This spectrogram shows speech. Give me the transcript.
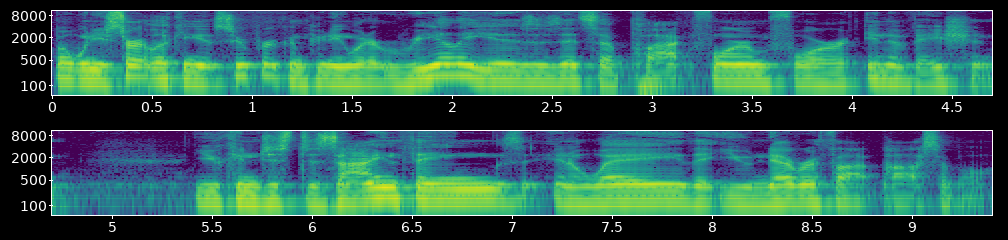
But when you start looking at supercomputing, what it really is is it's a platform for innovation. You can just design things in a way that you never thought possible.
